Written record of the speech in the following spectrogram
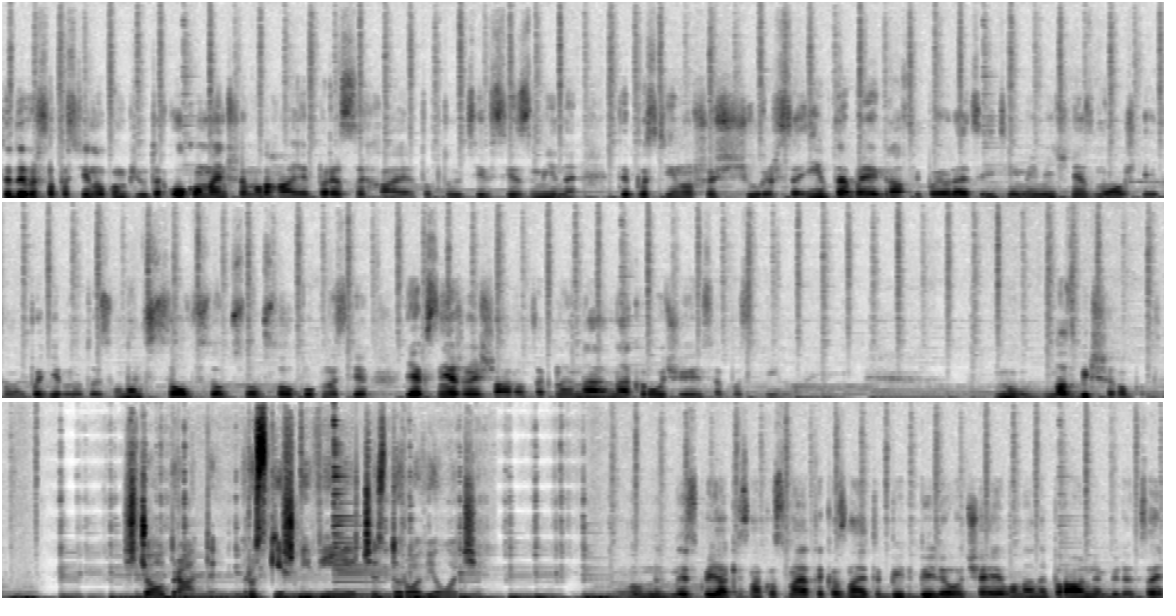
Ти дивишся постійно комп'ютер, око менше моргає, пересихає. Тобто ці всі зміни, ти постійно щось щуришся, і в тебе якраз і появляються і ті мімічні зморшки і тому подібне. Тобто воно все, все, все в совокупності, як сніжний шар, так на, на, накручується постійно. Ну, у нас більше роботи. Що обрати: розкішні вії чи здорові очі? ну, ни- низькоякісна косметика, знаєте, біль, біля очей вона неправильна, біля цей.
